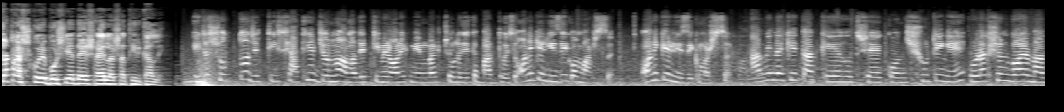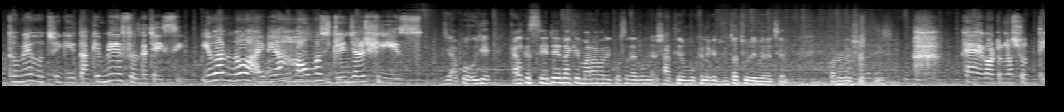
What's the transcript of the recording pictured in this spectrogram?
চটাস করে বসিয়ে দেয় শায়লা সাথীর গালে। এটা সত্য যে সাথীর জন্য আমাদের টিমের অনেক মেম্বার চলে যেতে বাধ্য হয়েছে। অনেকে রিজিকও মারছে। অনেকে রিজিক মারছে। আমি নাকি তাকে হচ্ছে কোন শুটিং এ প্রোডাকশন বয়ের মাধ্যমে হচ্ছে গিয়ে তাকে মেরে ফেলতে চাইছি। You have no idea how much dangerous she is যে আপু ওই যে কালকে সেটে নাকি মারামারি করছেন এবং সাথীর মুখে নাকি জুতা চুরে মেরেছেন। ঘটনা সত্যি? হ্যাঁ ঘটনা সত্যি।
